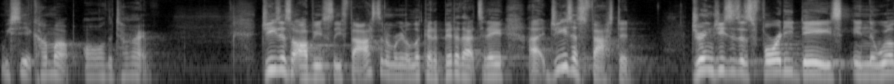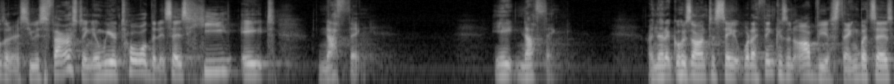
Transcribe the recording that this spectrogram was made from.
We see it come up all the time. Jesus obviously fasted, and we're going to look at a bit of that today. Uh, Jesus fasted. During Jesus' 40 days in the wilderness, he was fasting, and we are told that it says he ate nothing. He ate nothing. And then it goes on to say what I think is an obvious thing, but says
